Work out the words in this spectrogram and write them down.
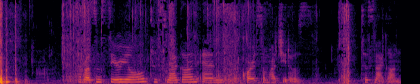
I brought some cereal to snack on and of course some hot Cheetos to snack on.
